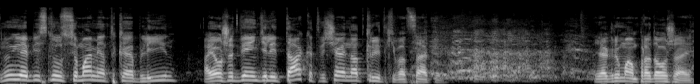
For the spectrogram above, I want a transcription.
Ну, я объяснил все маме, она такая, блин. А я уже две недели так отвечаю на открытки в WhatsApp. Я говорю, мам, продолжай.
